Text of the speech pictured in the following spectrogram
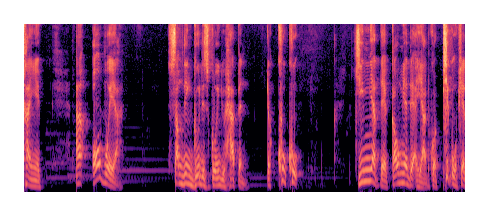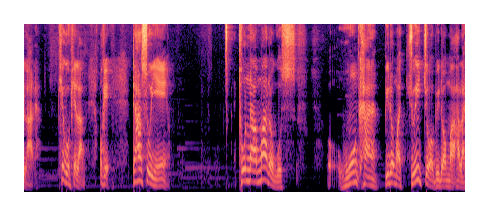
ခံရင်အောဘွေရ something good is going to happen တခုခုကြီးမြတ်တဲ့ကောင်းမြတ်တဲ့အရာတခုဖြစ်ကိုဖြစ်လာတယ်ဖြစ်ကိုဖြစ်လာမယ် okay ဒါဆိုရင်ထိုနာမတော်ကိုဝန်ခံပြီးတော့မှကြွေးကြော်ပြီးတော့မှဟာလာ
